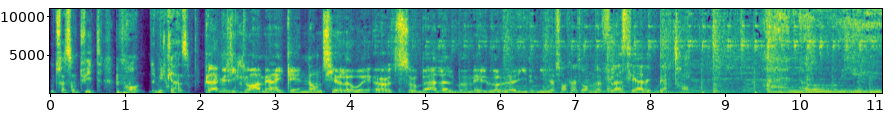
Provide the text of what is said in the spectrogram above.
ou de 68 mm-hmm. en 2015. La musique noire américaine, Nancy Holloway, Earth So Bad, l'album Elbow Valley de 1969. Là, c'est avec Bertrand. I know you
